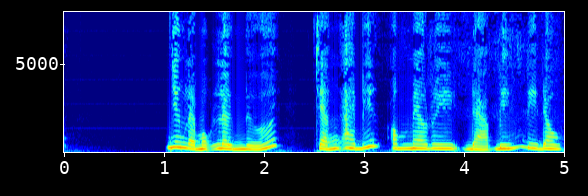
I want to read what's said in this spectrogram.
Nhưng lại một lần nữa, chẳng ai biết ông Mary đã biến đi đâu.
